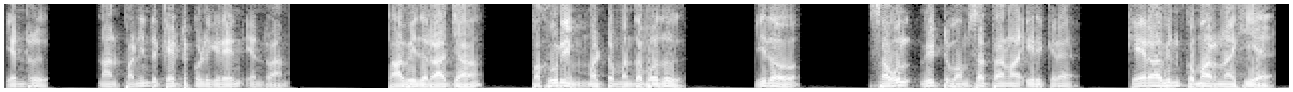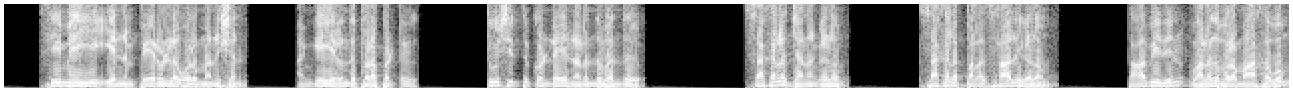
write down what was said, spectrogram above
என்று நான் பணிந்து கேட்டுக்கொள்கிறேன் என்றான். தாவீது ராஜா பஹூரிம் மட்டும் வந்தபோது இதோ சவுல் வீட்டு வம்சத்தானா இருக்கிற கேராவின் குமாரனாகிய சீமேயி என்னும் பேருள்ள ஒரு மனுஷன் அங்கேயிருந்து புறப்பட்டு தூஷித்து கொண்டே நடந்து வந்து சகல ஜனங்களும் சகல பல சாலிகளும் தாவீதின் வலதுபுறமாகவும்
